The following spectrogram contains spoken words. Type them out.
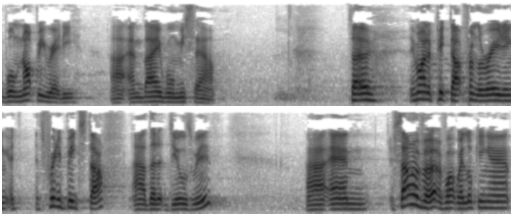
will not be ready uh, and they will miss out. So you might have picked up from the reading, it, it's pretty big stuff uh, that it deals with. Uh, and some of it, of what we're looking at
